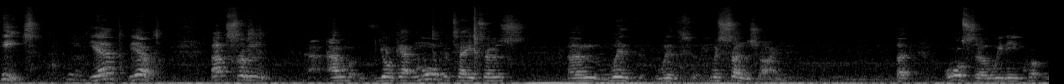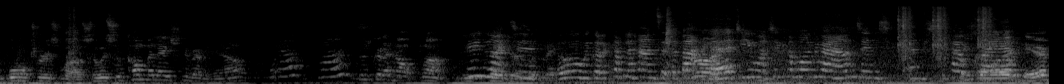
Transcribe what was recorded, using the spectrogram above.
Heat. Yeah. Yeah, yeah. That's um, and you'll get more potatoes um, with with with sunshine. But also we need water as well. So it's a combination of everything. Now, Help plant? who's going to help plant Who'd like to? Oh, we've got a couple of hands at the back Right. there. Do you want to come on round and, and help You come on here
